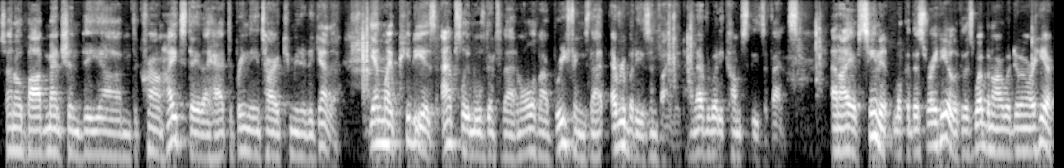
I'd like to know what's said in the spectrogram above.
So I know Bob mentioned the um, the Crown Heights Day they had to bring the entire community together. The NYPD has absolutely moved into that in all of our briefings that everybody is invited and everybody comes to these events. And I have seen it. Look at this right here. Look at this webinar we're doing right here,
